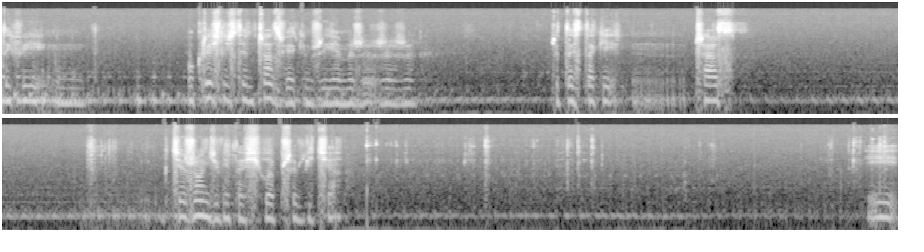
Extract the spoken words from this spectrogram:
tej chwili mm, określić ten czas, w jakim żyjemy, że, że, że, że to jest taki mm, czas, gdzie rządzi mnie ta siła przebicia. I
